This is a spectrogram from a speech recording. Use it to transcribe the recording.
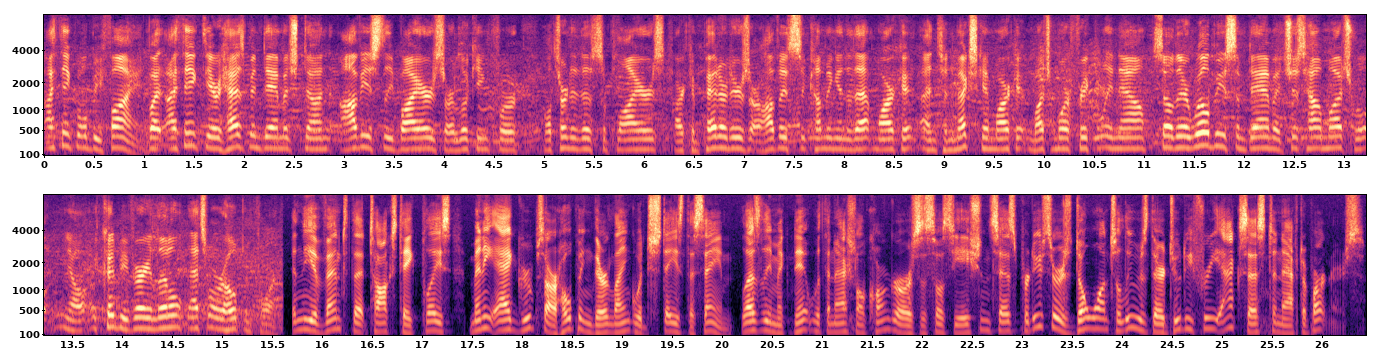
I think we'll be fine. But I think there has been damage done. Obviously, buyers are looking for alternative suppliers. Our competitors are obviously coming into that market and to the Mexican market much more frequently now. So there will be some damage. Just how much Well, you know? It could be very little. That's what we're hoping for. In the event that talks take place, many groups are hoping their language stays the same. Leslie McNitt with the National Corn Growers Association says producers don't want to lose their duty free access to NAFTA partners.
